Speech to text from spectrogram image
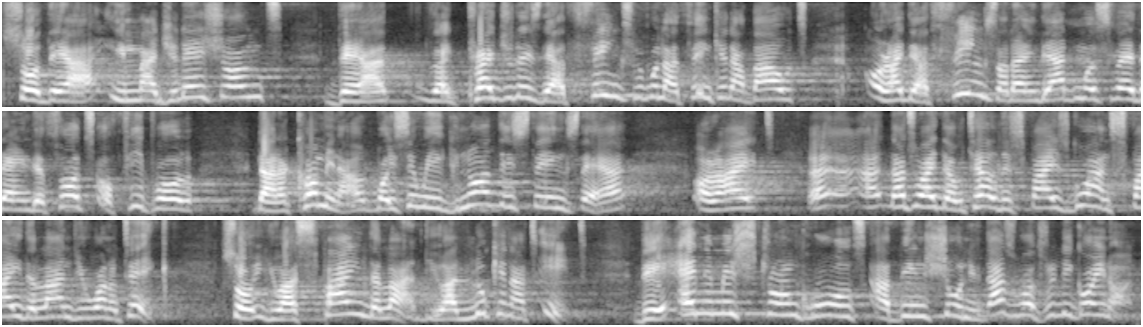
So there are imaginations, there are like prejudice, there are things people are thinking about. All right, there are things that are in the atmosphere, that are in the thoughts of people that are coming out. But you see, we ignore these things there. All right, uh, uh, that's why they'll tell the spies, go and spy the land you want to take. So you are spying the land, you are looking at it. The enemy strongholds are being shown you. That's what's really going on.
